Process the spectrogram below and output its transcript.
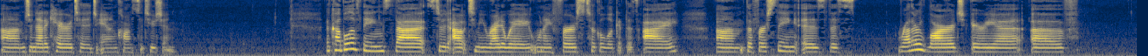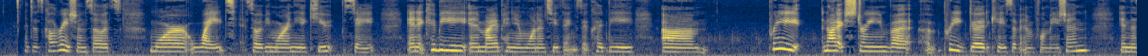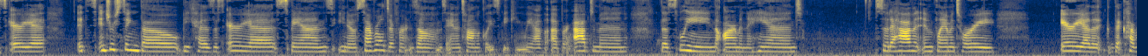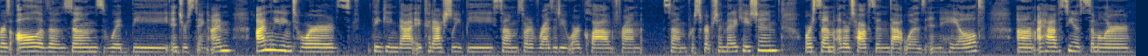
um, genetic heritage and constitution. A couple of things that stood out to me right away when I first took a look at this eye. Um, the first thing is this rather large area of a discoloration, so it's more white, so it'd be more in the acute state. And it could be, in my opinion, one of two things. It could be um, pretty, not extreme, but a pretty good case of inflammation in this area. It's interesting though because this area spans, you know, several different zones anatomically speaking. We have the upper abdomen, the spleen, the arm and the hand, so to have an inflammatory area that that covers all of those zones would be interesting. I'm I'm leaning towards thinking that it could actually be some sort of residue or cloud from some prescription medication or some other toxin that was inhaled. Um, I have seen a similar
